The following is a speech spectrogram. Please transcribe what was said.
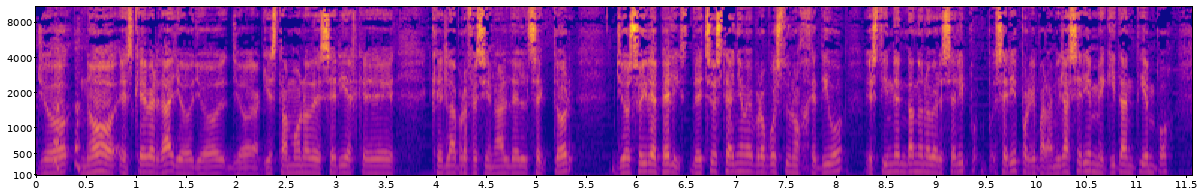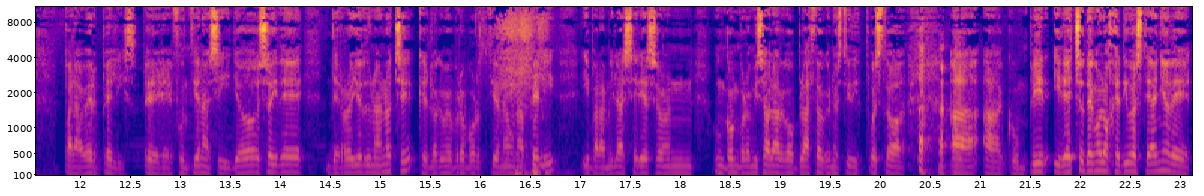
Yo, no, es que es verdad, yo, yo, yo, aquí está mono de series que, que es la profesional del sector. Yo soy de pelis. De hecho, este año me he propuesto un objetivo. Estoy intentando no ver series, porque para mí las series me quitan tiempo para ver pelis. Eh, funciona así. Yo soy de, de rollo de una noche, que es lo que me proporciona una peli, y para mí las series son un compromiso a largo plazo que no estoy dispuesto a, cumplir. Y de hecho tengo el objetivo este año de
